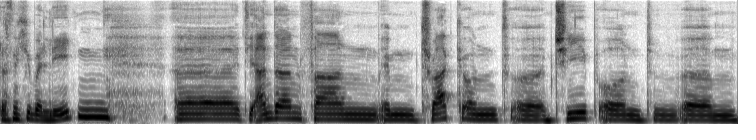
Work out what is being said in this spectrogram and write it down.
lass mich überlegen, äh, die anderen fahren im Truck und äh, im Jeep und ähm,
